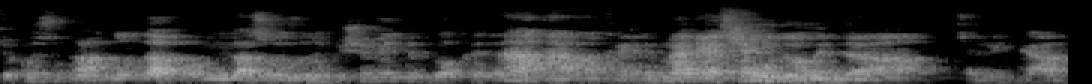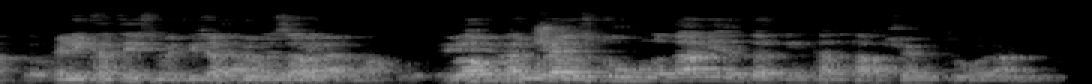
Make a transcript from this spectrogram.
Cioè questo Ah, non dà dà questo scudo. semplicemente blocca dardi Ah, ah, ok. Ma è scudo 101. che dà... È l'incanto. È l'incantesimo che ti dà Sì, più esatto. l'armatura. Blocca due- 101 danni e dardi incantati. 100 danni.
